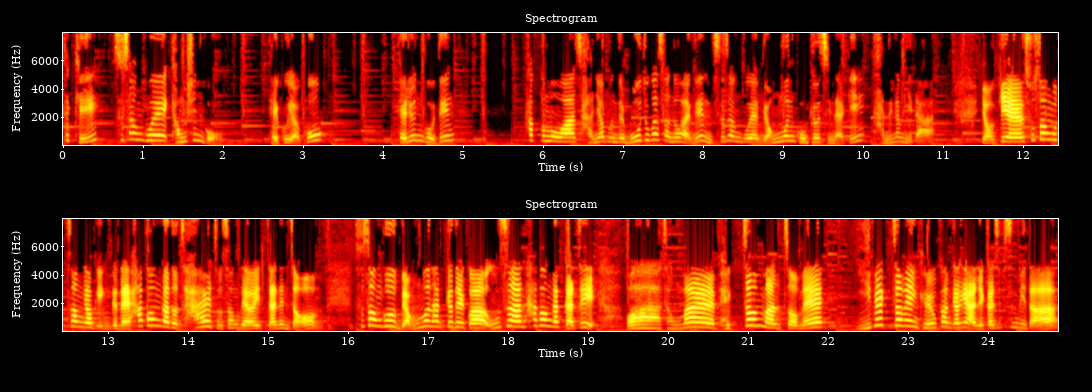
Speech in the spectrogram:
특히 수성구의 경신고, 대구여고, 대륜고 등 학부모와 자녀분들 모두가 선호하는 수성구의 명문 고교 진학이 가능합니다. 여기에 수성구청역 인근에 학원가도 잘 조성되어 있다는 점, 수성구 명문 학교들과 우수한 학원가까지 와 정말 100점 만점에 200점인 교육 환경이 아닐까 싶습니다.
